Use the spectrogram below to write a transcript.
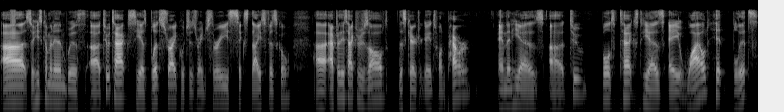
Uh, so he's coming in with uh, two attacks. He has Blitz Strike, which is range 3, 6 dice physical. Uh, after the attack is resolved, this character gains 1 power. And then he has uh, two bullets of text. He has a Wild Hit Blitz.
